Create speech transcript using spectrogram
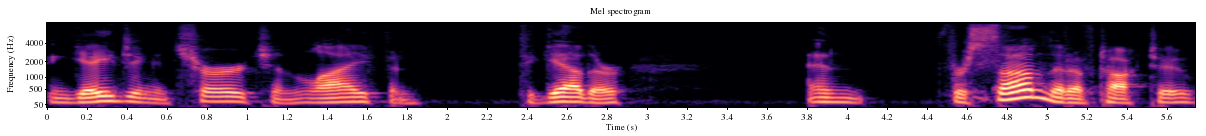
engaging in church and life and together. And for some that I've talked to,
